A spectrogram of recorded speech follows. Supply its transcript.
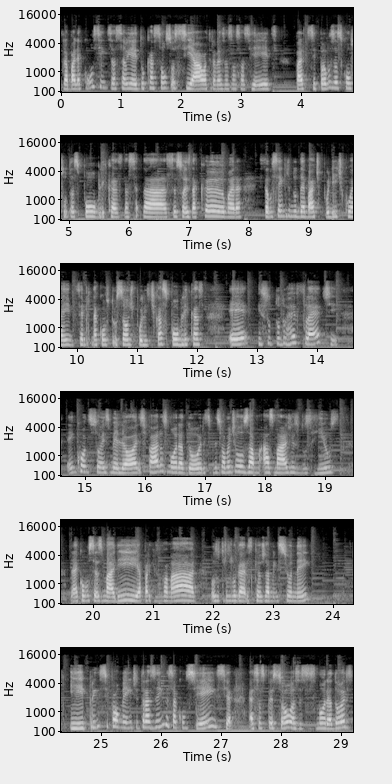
trabalha conscientização e a educação social através das nossas redes, participamos das consultas públicas, das, das sessões da Câmara, estamos sempre no debate político, sempre na construção de políticas públicas, e isso tudo reflete em condições melhores para os moradores, principalmente as margens dos rios, né, como Sesmaria, Parque Vivamar, os outros lugares que eu já mencionei, e principalmente trazendo essa consciência, essas pessoas, esses moradores,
